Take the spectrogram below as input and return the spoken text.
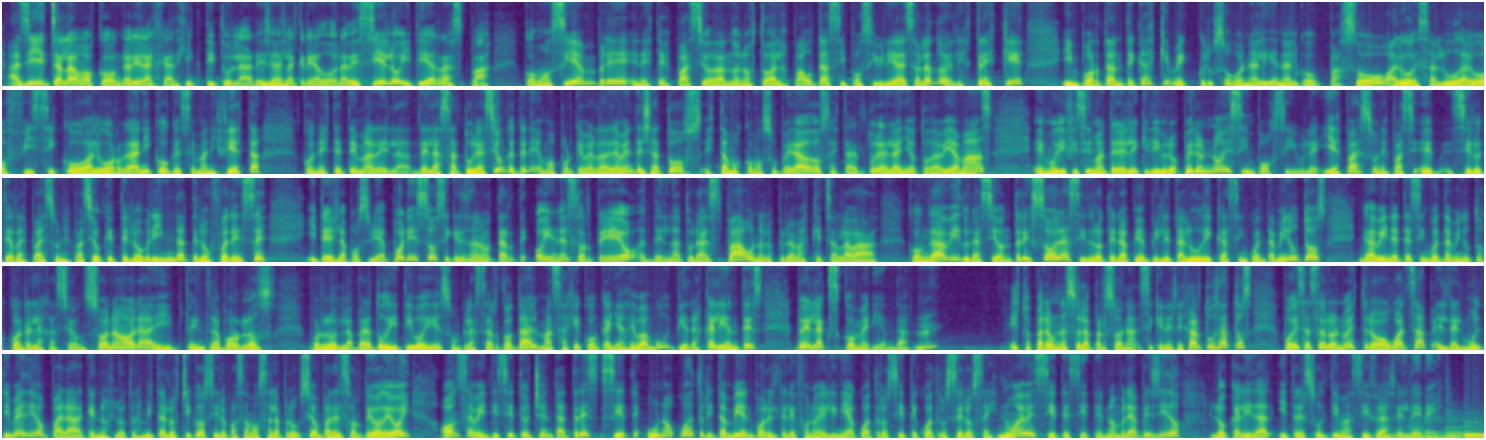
Allí charlamos con Gabriela Hergic, titular. Ella es la creadora de Cielo y Tierra Spa. Como siempre, en este espacio dándonos todas las pautas y posibilidades, hablando del estrés, que importante. Cada vez que me cruzo con alguien, algo pasó, algo de salud, algo físico, algo orgánico que se manifiesta con este tema de la, de la saturación que tenemos, porque verdaderamente ya todos estamos como superados a esta altura del año todavía más. Es muy difícil mantener el equilibrio, pero no es imposible. Y Spa es un espacio, eh, Cielo y Tierra Spa es un espacio que te lo brinda, te lo ofrece y te des la posibilidad. Por eso, si quieres anotarte hoy en el sorteo del Natural Spa, uno de los programas que charlaba con Gaby, duración 3 horas, hidroterapia en pileta lúdica 50 minutos, gabinete 50 minutos con relajación sonora y te entra por los por el aparato auditivo y es un placer total. Masaje con cañas de bambú y piedras calientes. Relax con merienda. Esto es para una sola persona. Si quieres dejar tus datos, podés hacerlo en nuestro WhatsApp, el del multimedio, para que nos lo transmitan los chicos y lo pasamos a la producción para el sorteo de hoy, 11 27 80 3714 y también por el teléfono de línea 47406977. Nombre, apellido, localidad y tres últimas cifras del DNI.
